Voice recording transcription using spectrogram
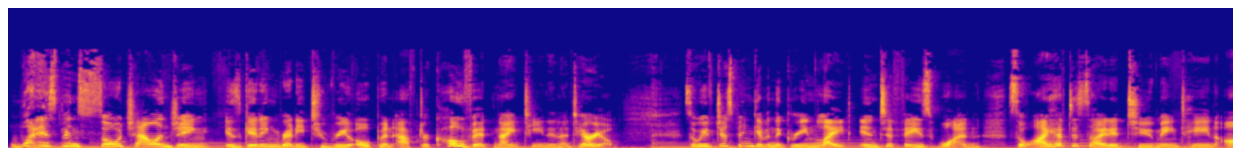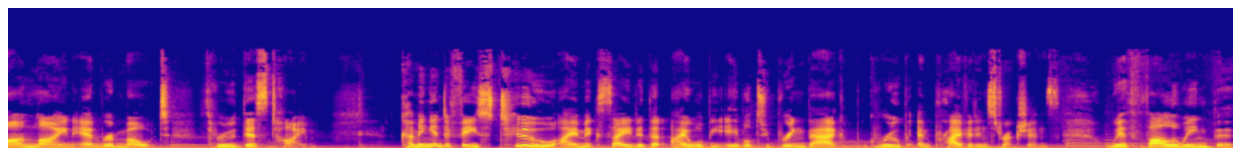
what has been so challenging is getting ready to reopen after COVID 19 in Ontario. So, we've just been given the green light into phase one, so I have decided to maintain online and remote through this time. Coming into phase two, I am excited that I will be able to bring back group and private instructions with following the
